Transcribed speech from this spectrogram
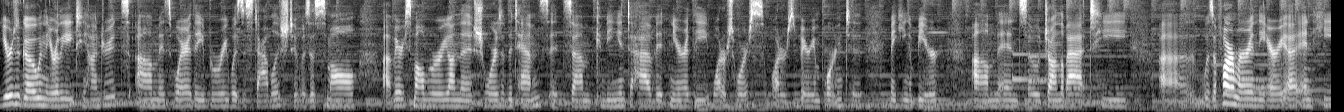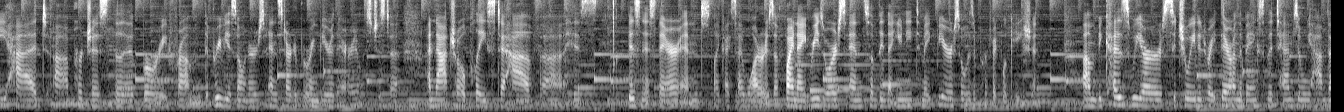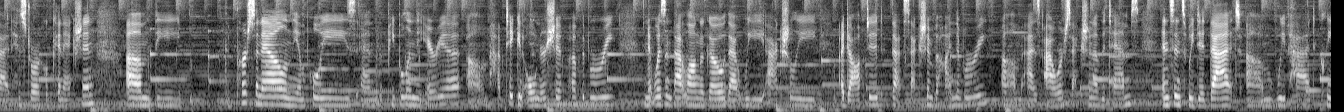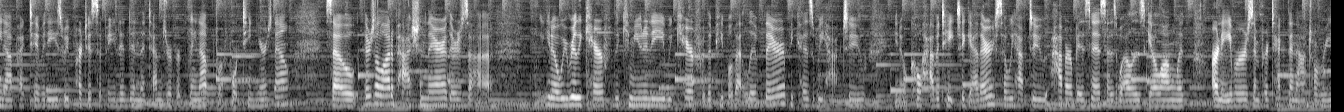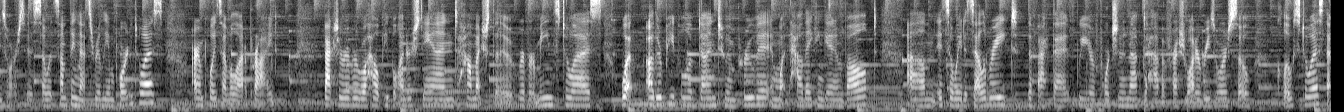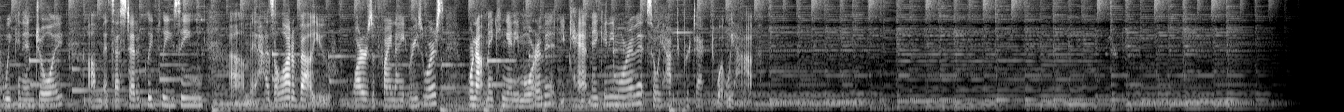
Years ago in the early 1800s um, is where the brewery was established. It was a small, uh, very small brewery on the shores of the Thames. It's um, convenient to have it near the water source. Water is very important to making a beer. Um, and so John Labatt, he uh, was a farmer in the area and he had uh, purchased the brewery from the previous owners and started brewing beer there. It was just a, a natural place to have uh, his business there and like I said water is a finite resource and something that you need to make beer so it was a perfect location. Um, because we are situated right there on the banks of the Thames and we have that historical connection, um, the the personnel and the employees and the people in the area um, have taken ownership of the brewery and it wasn't that long ago that we actually adopted that section behind the brewery um, as our section of the Thames. And since we did that, um, we've had cleanup activities. We've participated in the Thames River cleanup for 14 years now. So there's a lot of passion there. There's uh, you know, we really care for the community, we care for the people that live there because we have to, you know, cohabitate together. So we have to have our business as well as get along with our neighbors and protect the natural resources. So it's something that's really important to us. Our employees have a lot of pride. Back to River will help people understand how much the river means to us, what other people have done to improve it, and what how they can get involved. Um, it's a way to celebrate the fact that we are fortunate enough to have a freshwater resource so close to us that we can enjoy. Um, it's aesthetically pleasing. Um, it has a lot of value. Water is a finite resource. We're not making any more of it. You can't make any more of it, so we have to protect what we have.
